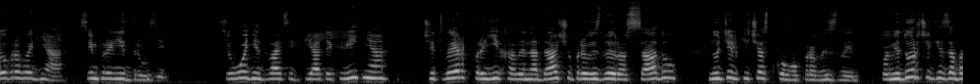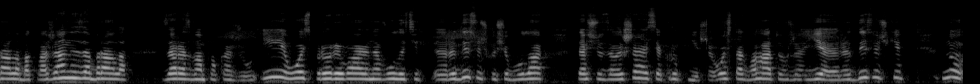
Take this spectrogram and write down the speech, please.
Доброго дня! Всім привіт, друзі! Сьогодні 25 квітня, четвер, приїхали на дачу, привезли розсаду, ну тільки частково привезли. Помідорчики забрала, баклажани забрала. Зараз вам покажу. І ось прориваю на вулиці редисочку, щоб була та, що залишається крупніше. Ось так багато вже є редисочки. Ну,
